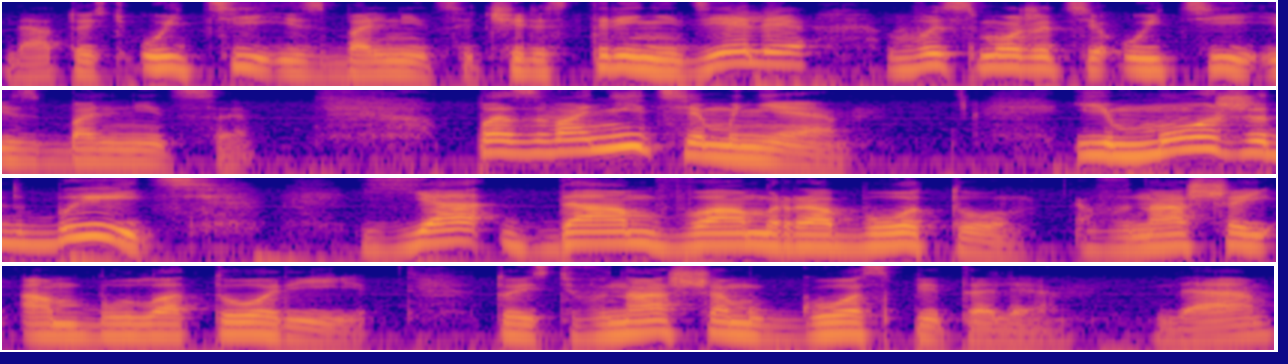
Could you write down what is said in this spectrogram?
да, то есть уйти из больницы. Через три недели вы сможете уйти из больницы. Позвоните мне, и, может быть, я дам вам работу в нашей амбулатории, то есть в нашем госпитале, да.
